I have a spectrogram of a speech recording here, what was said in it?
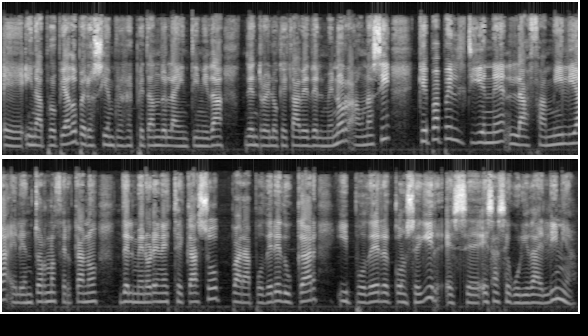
eh, inapropiado, pero siempre respetando la intimidad dentro de lo que cabe del menor. Aún así, ¿qué papel tiene la familia, el entorno cercano del menor en este caso, para poder educar y poder poder conseguir esa seguridad en línea?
